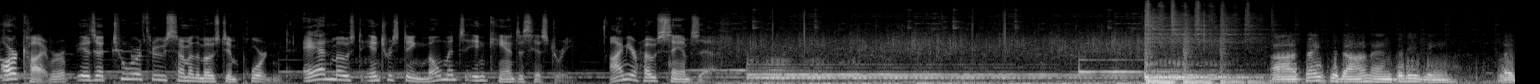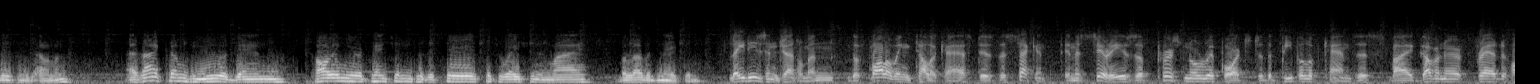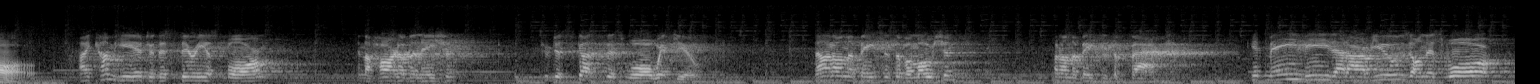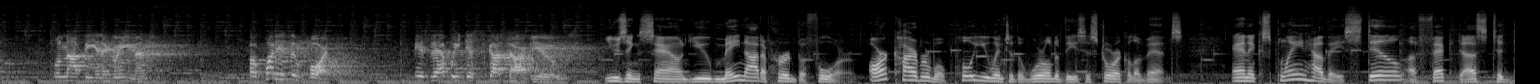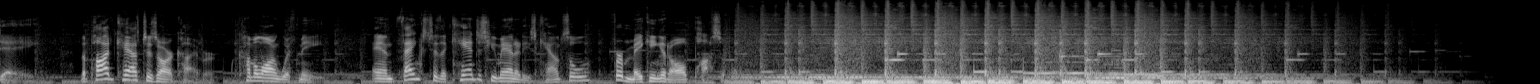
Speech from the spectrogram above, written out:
Archiver is a tour through some of the most important and most interesting moments in Kansas history. I'm your host, Sam Zeff. Uh, thank you, Don, and good evening, ladies and gentlemen. As I come to you again, calling your attention to the serious situation in my beloved nation. Ladies and gentlemen, the following telecast is the second in a series of personal reports to the people of Kansas by Governor Fred Hall. I come here to this serious forum in the heart of the nation to discuss this war with you, not on the basis of emotion, but on the basis of fact. It may be that our views on this war will not be in agreement, but what is important is that we discuss our views using sound you may not have heard before, Archiver will pull you into the world of these historical events and explain how they still affect us today. The podcast is Archiver. Come along with me. And thanks to the Kansas Humanities Council for making it all possible.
